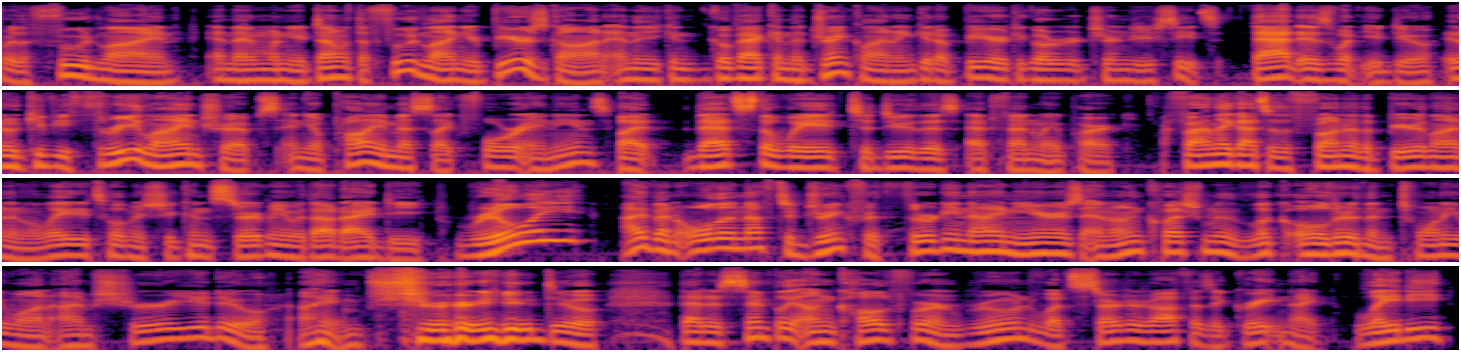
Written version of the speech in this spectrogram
for the food line, and then when you're done with the food line, your beer's gone, and then you can go back in the drink line and get a beer to go return to your seats. That is what you do. It'll give you three line trips, and you'll probably miss like four innings, but that's the way to do this at Fenway Park. Finally got to the front of the beer line, and the lady told me she couldn't serve me without ID. Really? I've been old enough to drink for 39 years and unquestionably look older than 21. I'm sure you do. I am sure you do. That is simply uncalled for and ruined what started off as a great night. Lady,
